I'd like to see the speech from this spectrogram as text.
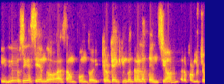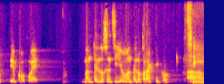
y digo, sigue siendo hasta un punto, y creo que hay que encontrar la atención, pero por mucho tiempo fue mantenerlo sencillo, mantenerlo práctico. Sí, ah,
